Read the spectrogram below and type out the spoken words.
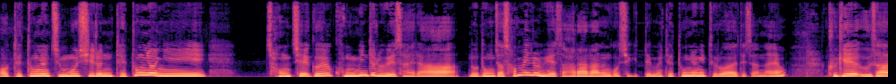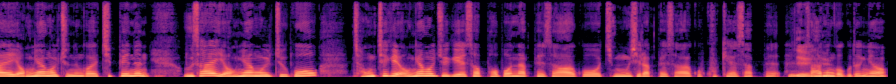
어, 대통령 집무실은 대통령이 정책을 국민들을 위해서 하라, 노동자 서민을 위해서 하라라는 것이기 때문에 대통령이 들어야 되잖아요. 그게 의사에 영향을 주는 거예요. 집회는 의사에 영향을 주고 정책에 영향을 주기 위해서 법원 앞에서 하고 집무실 앞에서 하고 국회에서 앞에서 네. 하는 거거든요.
